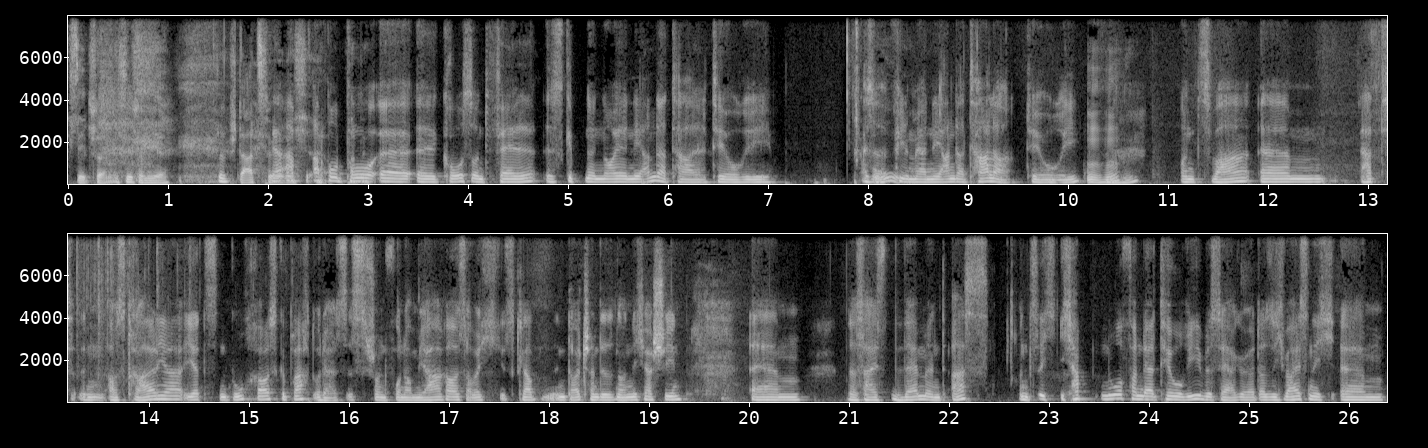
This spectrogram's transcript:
ich sehe schon, ich sehe schon hier. Ja, ab, Staatshörig. apropos äh, äh, Groß und Fell, es gibt eine neue Neandertal-Theorie. Also Oh. vielmehr Neandertaler-Theorie. Mhm. Und zwar ähm, hat ein Australier jetzt ein Buch rausgebracht, oder es ist schon vor einem Jahr raus, aber ich, ich glaube, in Deutschland ist es noch nicht erschienen. Ähm, das heißt Them and Us. Und ich, ich habe nur von der Theorie bisher gehört. Also ich weiß nicht, ähm,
